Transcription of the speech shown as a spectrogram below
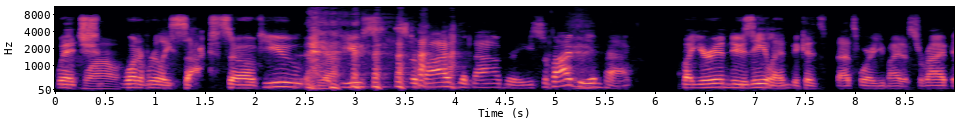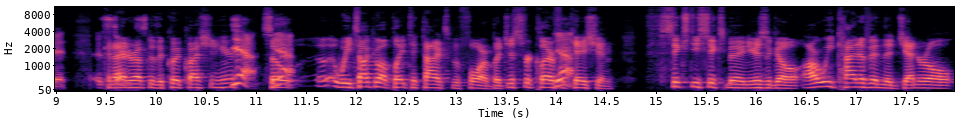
which wow. would have really sucked. So if you yeah. you survive the boundary, you survive the impact, but you're in New Zealand because that's where you might have survived it. it Can starts, I interrupt with a quick question here? Yeah. So yeah. Uh, we talked about plate tectonics before, but just for clarification, yeah. 66 million years ago, are we kind of in the general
